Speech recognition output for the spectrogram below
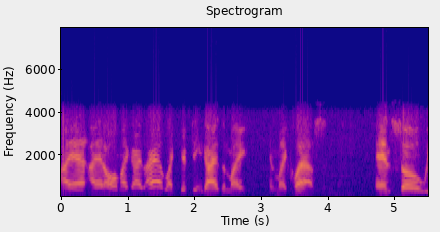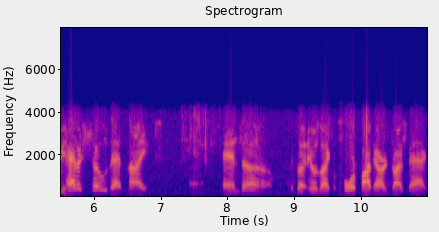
I had I had all my guys. I had like 15 guys in my in my class, and so we had a show that night, and uh, so it was like a four or five hour drive back.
